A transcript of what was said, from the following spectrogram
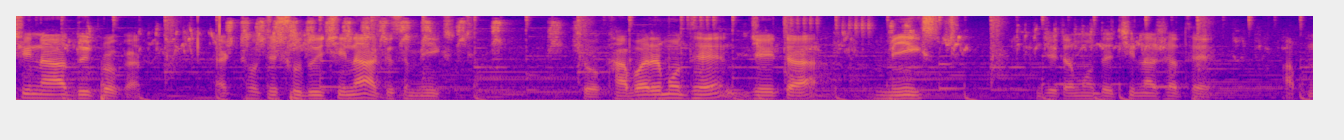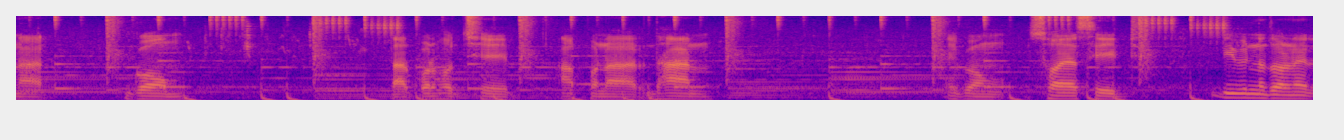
চীনা দুই প্রকার। একটা হচ্ছে শুধুই চীনা, আর হচ্ছে মিক্সড তো খাবারের মধ্যে যেটা মিক্সড যেটার মধ্যে চীনার সাথে আপনার গম, তারপর হচ্ছে আপনার ধান এবং সয়া সিড বিভিন্ন ধরনের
